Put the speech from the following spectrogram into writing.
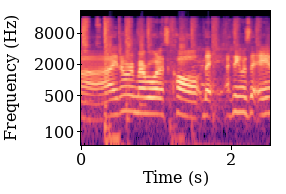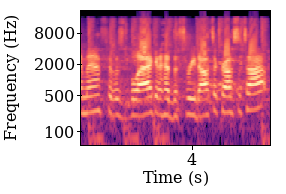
Uh, I don't remember what it's called. The, I think it was the AMF. It was black and it had the three dots across the top.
